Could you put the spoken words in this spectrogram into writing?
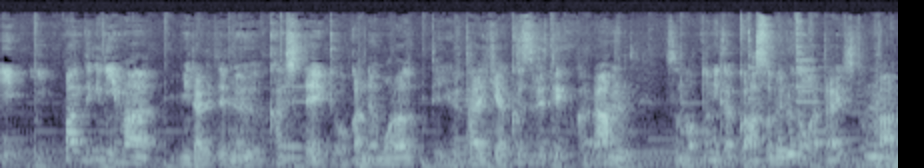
一般的に今見られてる価値提供お金をもらうっていう体系が崩れていくから、うん。そのとにかく遊べるのが大事とか、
